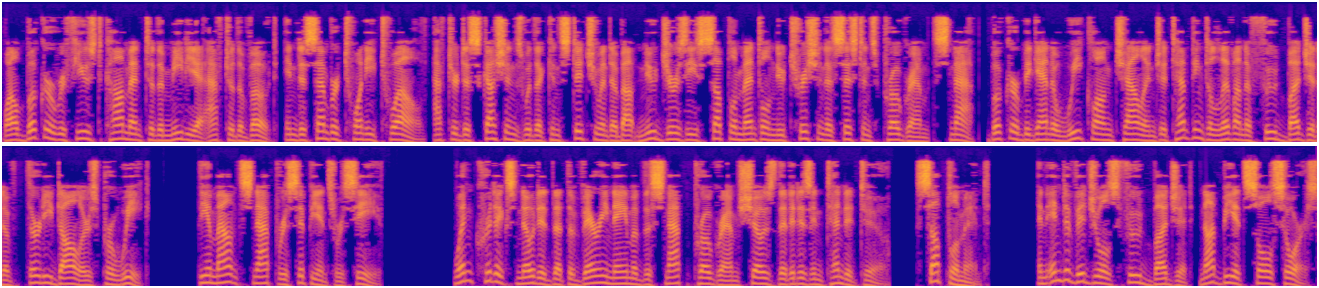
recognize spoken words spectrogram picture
while Booker refused comment to the media after the vote. In December 2012, after discussions with a constituent about New Jersey's Supplemental Nutrition Assistance Program (SNAP), Booker began a week-long challenge attempting to live on a food budget of $30 per week—the amount SNAP recipients receive. When critics noted that the very name of the SNAP program shows that it is intended to supplement an individual's food budget, not be its sole source,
